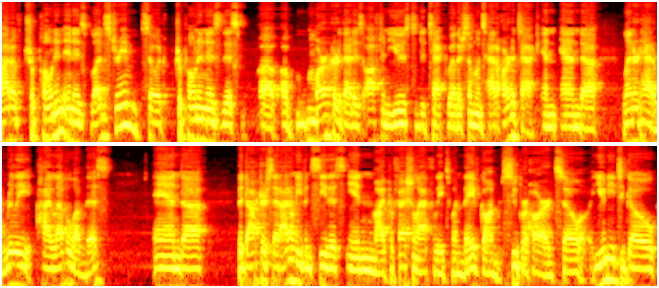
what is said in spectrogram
lot of troponin in his bloodstream. So troponin is this uh, a marker that is often used to detect whether someone's had a heart attack, and and uh, Lennard had a really high level of this, and uh, the doctor said, I don't even see this in my professional athletes when they've gone super hard. So you need to go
